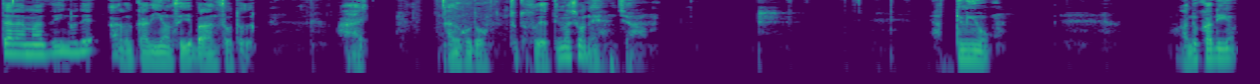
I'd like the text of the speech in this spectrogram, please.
たらまずいので、アルカリイオン水でバランスを取る。はい。なるほど。ちょっとそれやってみましょうね。じゃあ。やってみよう。アルカリオン、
